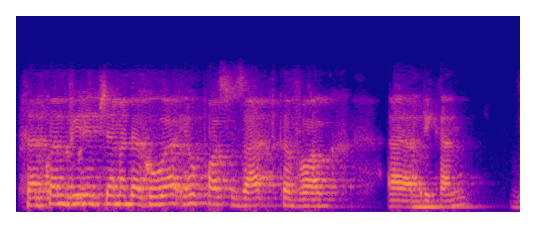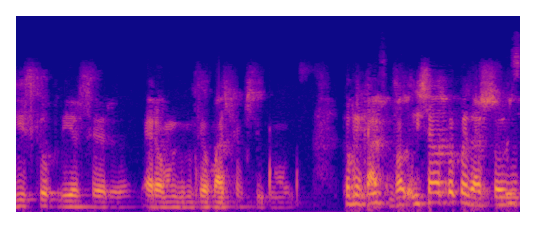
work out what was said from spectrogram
Portanto, quando virem pijama na rua, eu posso usar, porque a Vogue uh, americana disse que eu podia ser, era o modelo mais bem vestido do mundo. Estou a brincar. Isto é outra coisa, as pessoas.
